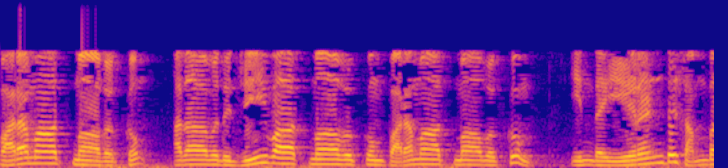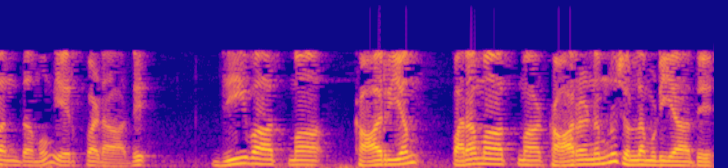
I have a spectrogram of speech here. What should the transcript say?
பரமாத்மாவுக்கும் அதாவது ஜீவாத்மாவுக்கும் பரமாத்மாவுக்கும் இந்த இரண்டு சம்பந்தமும் ஏற்படாது. ஜீவாத்மா காரியம் பரமாத்மா காரணம்னு சொல்ல முடியாது.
